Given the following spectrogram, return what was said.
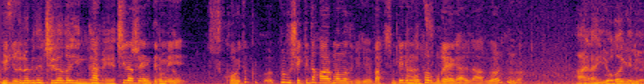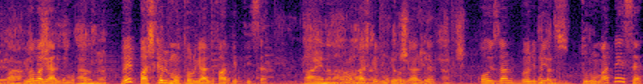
Üstüne bir de çilada indirmeyi. Çilada şey indirmeyi koyduk. Bu bu şekilde harmanladık videoyu. Bak şimdi benim Evet. motor buraya geldi abi gördün mü? Aynen yola geliyor ya. Yola Hani geldi motor. gelmiyor. Ve başka bir motor geldi fark ettiysen. Aynen abi. Tamam, aynen. başka bir motor Yarış geldi. O yüzden böyle bir Evet. durum var. Neyse.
